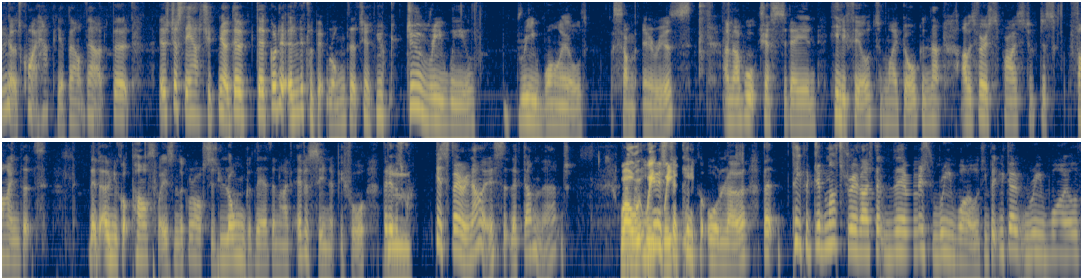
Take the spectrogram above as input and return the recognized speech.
you know, I was quite happy about that. But it's just the attitude, you know, they've, got it a little bit wrong that you, know, you do rewild rewild some areas. And I walked yesterday in Hillyfield to my dog, and that I was very surprised to just find that they've only got pathways and the grass is longer there than I've ever seen it before. But it was mm. it's very nice that they've done that. Well, we, we used we, to keep it all lower, but people must realise that there is rewilding, but you don't rewild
